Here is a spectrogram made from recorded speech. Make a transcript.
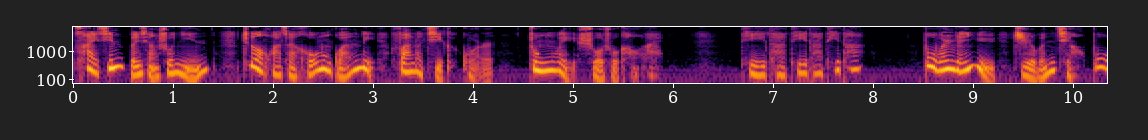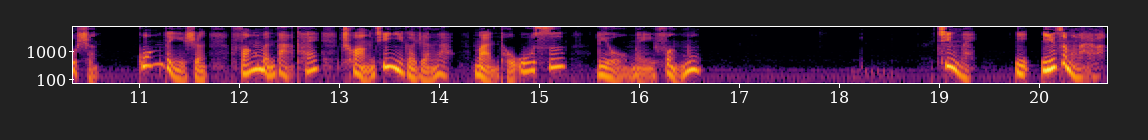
蔡心本想说“您”，这话在喉咙管里翻了几个滚儿，终未说出口来。踢踏踢踏踢踏。不闻人语，只闻脚步声。咣的一声，房门大开，闯进一个人来，满头乌丝，柳眉凤目。静美，你你怎么来了？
